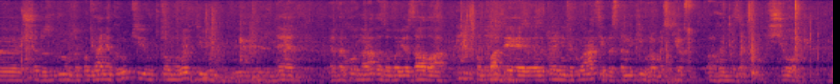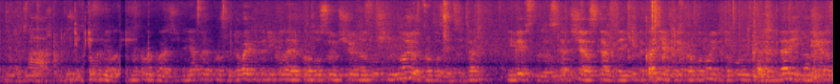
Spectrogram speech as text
е, щодо ну, запобігання корупції в тому розділі, е, де Верховна Рада зобов'язала подавати електронні декларації представників громадських організацій, що ну, на Зрозуміло. Дмитро Миколаївич, я перепрошую, давайте тоді, колеги, проголосуємо щойно озвучені мною пропозиції, так? І ви ще раз скажете, які питання ви пропонуєте доповнити порядок і ми ще раз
